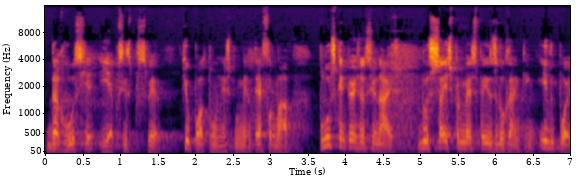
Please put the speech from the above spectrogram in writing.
da Rússia, e é preciso perceber que o pote 1 neste momento é formado pelos campeões nacionais dos seis primeiros países do ranking e depois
